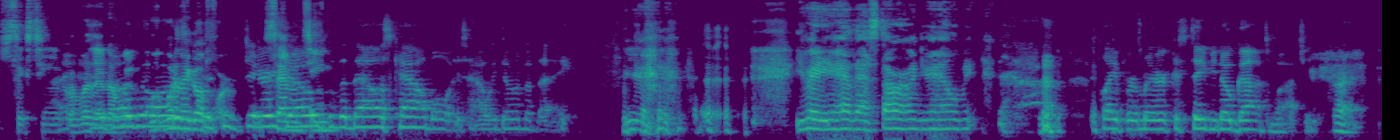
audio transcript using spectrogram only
16 or what, do they, what, what do they go This for? Jerry 17. Jones of the Dallas Cowboys. How we doing today? Yeah. you ready to have that star on your helmet? Play for America's team. You know God's watching. All right.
